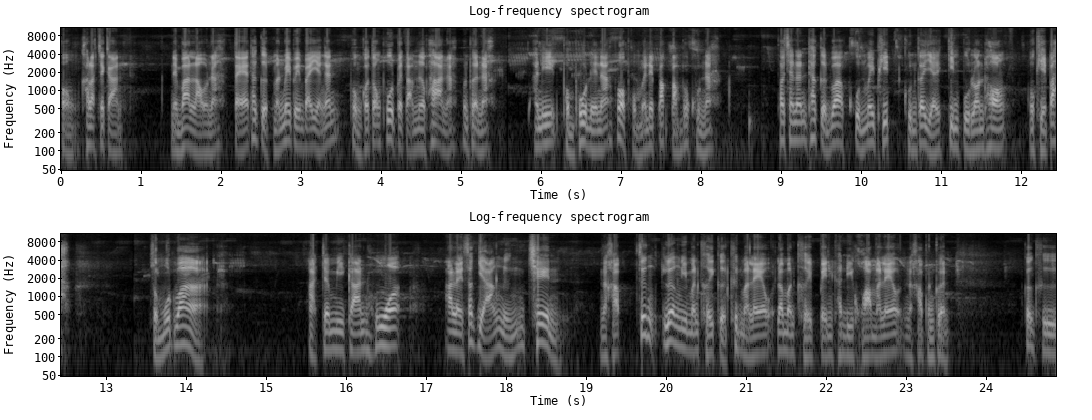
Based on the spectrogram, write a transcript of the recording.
ของข้าราชการ ในบ้านเรานะ แต่ถ้าเกิดมันไม่เป็นไปอย่างนั้น ผมก็ต้องพูดไปตามเนื้อผ้านะเพื่อนๆนะ อันนี้ผมพูดเลยนะเพราะผมไม่ได้ปักปั๊มพวกคุณนะ เพราะฉะนั้นถ้าเกิดว่าคุณไม่พิษ คุณก็อย่ากินปูร้อนท้อง โอเคปะสมมุติว่าอาจจะมีการหัวอะไรสักอย่างหนึ่ง เช่นนะครับ ซึ่งเรื่องนี้มันเคยเกิดขึ้นมาแล้ว แล้วมันเคยเป็นคดีความมาแล้วนะครับเพื่อนๆ ก็คือ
